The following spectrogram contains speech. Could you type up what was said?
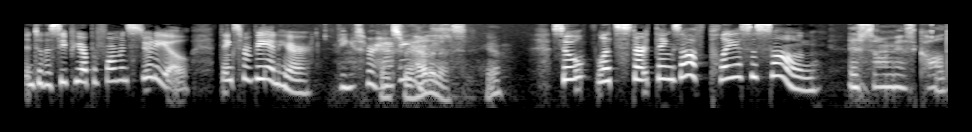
into the CPR Performance Studio. Thanks for being here. Thanks for having Thanks having for us. having us. Yeah. So let's start things off. Play us a song. This song is called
